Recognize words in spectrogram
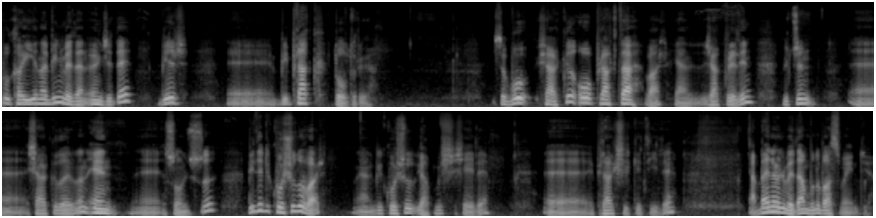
bu kayığına binmeden önce de bir e, bir plak dolduruyor. İşte bu şarkı o plakta var. Yani Jacques Brel'in bütün e, şarkılarının en e, sonuncusu. Bir de bir koşulu var. Yani bir koşul yapmış şeyle e, plak şirketiyle. Ya ben ölmeden bunu basmayın diyor.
